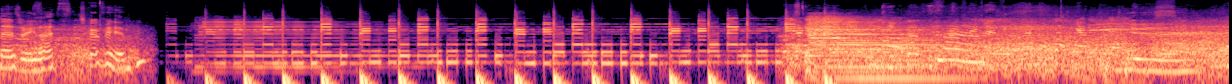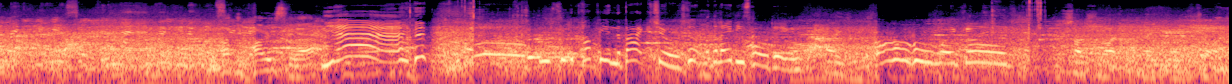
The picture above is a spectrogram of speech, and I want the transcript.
that one down there is really nice. Let's go for him. Keep that smile. Yeah. Fucking pose for that. Yeah! you see the puppy in the back, Jules. Look what the lady's holding. Oh my god. Socialise with people all the time.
